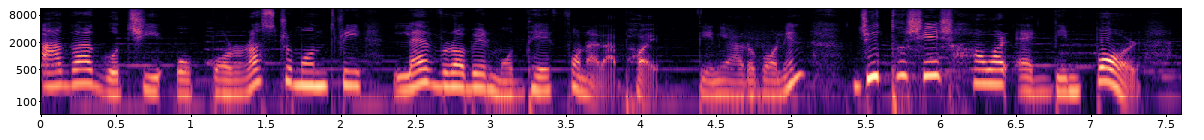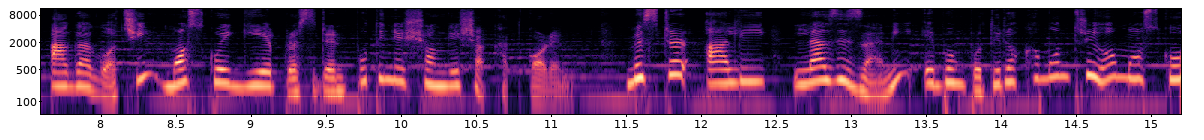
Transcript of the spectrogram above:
আগা গোচি ও পররাষ্ট্রমন্ত্রী ল্যাভরবের মধ্যে ফোনালাপ হয়। তিনি আরও বলেন, যুদ্ধ শেষ হওয়ার একদিন পর আগাগচি মস্কোয় গিয়ে প্রেসিডেন্ট পুতিনের সঙ্গে সাক্ষাৎ করেন। মিস্টার আলী লাজিজানি এবং প্রতিরক্ষামন্ত্রীও মস্কো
